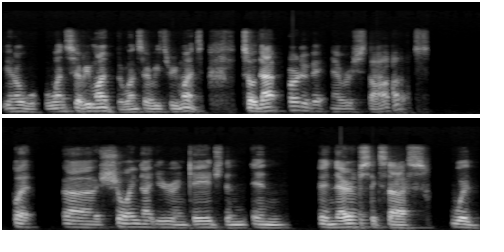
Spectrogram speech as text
you know, once every month or once every three months. So that part of it never stops. But uh, showing that you're engaged in in in their success would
